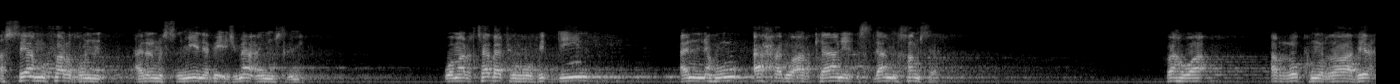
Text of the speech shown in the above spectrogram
الصيام فرض على المسلمين بإجماع المسلمين. ومرتبته في الدين أنه أحد أركان الإسلام الخمسة فهو الركن الرابع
